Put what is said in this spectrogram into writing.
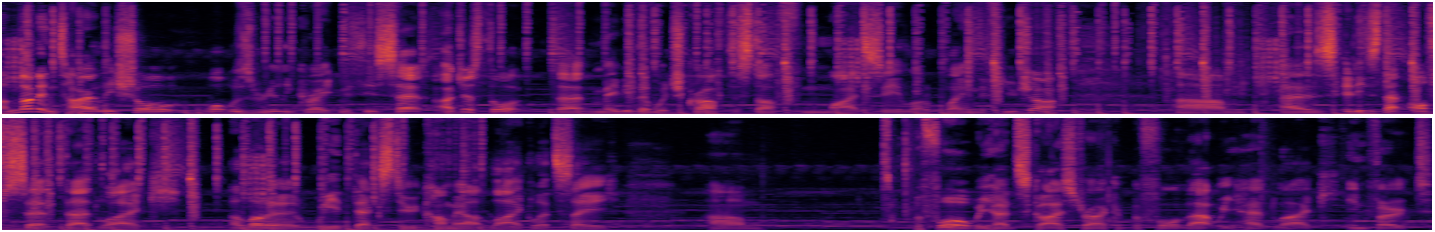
I'm not entirely sure what was really great with this set. I just thought that maybe the Witchcraft stuff might see a lot of play in the future um, as it is that offset that like a lot of weird decks do come out like let's say um, before we had Sky Striker, before that we had like Invoked.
